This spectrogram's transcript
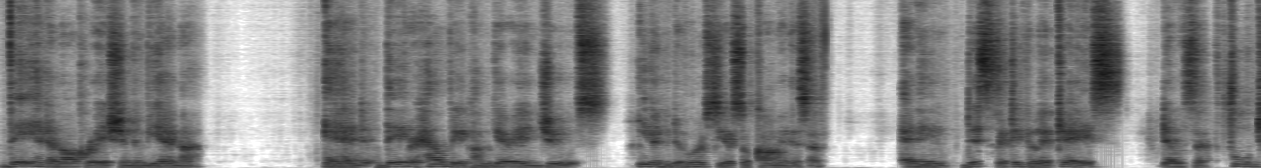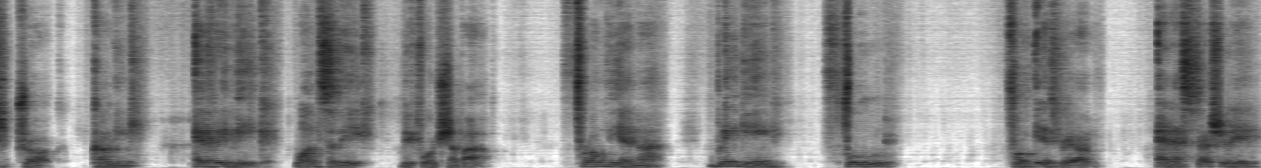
They had an operation in Vienna and they were helping Hungarian Jews even in the worst years of communism. And in this particular case, there was a food truck coming every week, once a week before Shabbat from Vienna, bringing food from Israel and especially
